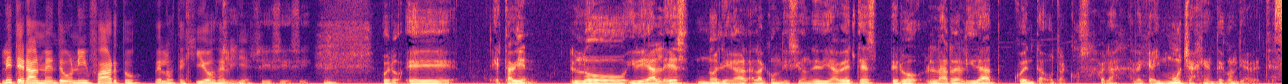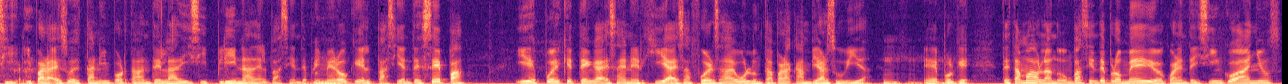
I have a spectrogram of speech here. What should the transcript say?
literalmente un infarto de los tejidos del pie. Sí, sí, sí. Mm. Bueno, eh, está bien. Lo ideal es no llegar a la condición de diabetes, pero la realidad cuenta otra cosa, ¿verdad? De que hay mucha gente con diabetes. Sí, y para eso es tan importante la disciplina del paciente. Primero que el paciente sepa y después que tenga esa energía, esa fuerza de voluntad para cambiar su vida. Eh, porque te estamos hablando de un paciente promedio de 45 años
